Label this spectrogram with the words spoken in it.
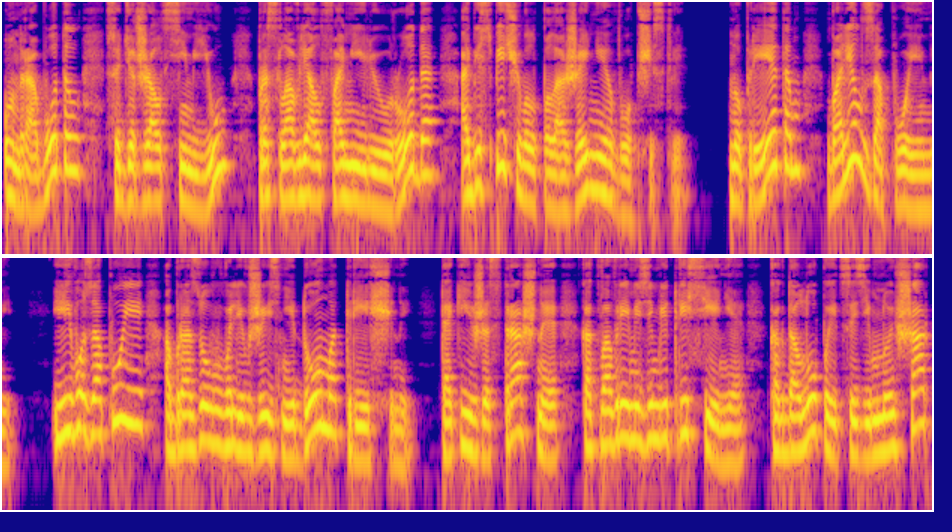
Он работал, содержал семью, прославлял фамилию рода, обеспечивал положение в обществе. Но при этом болел запоями, и его запои образовывали в жизни дома трещины, такие же страшные, как во время землетрясения, когда лопается земной шар,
